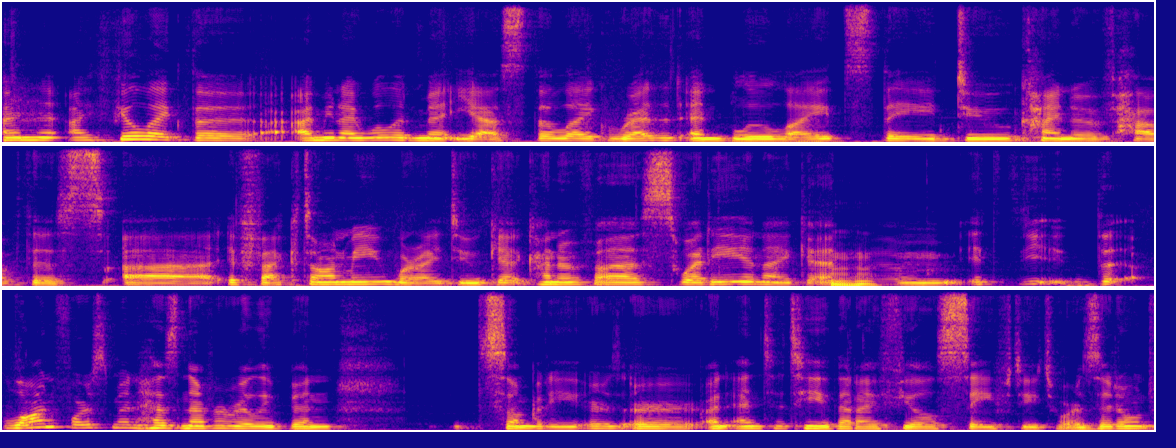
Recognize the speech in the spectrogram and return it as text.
and I feel like the, I mean, I will admit, yes, the like red and blue lights, they do kind of have this uh, effect on me where I do get kind of uh, sweaty and I get, mm-hmm. um, it's, the law enforcement has never really been somebody or, or, an entity that I feel safety towards. I don't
